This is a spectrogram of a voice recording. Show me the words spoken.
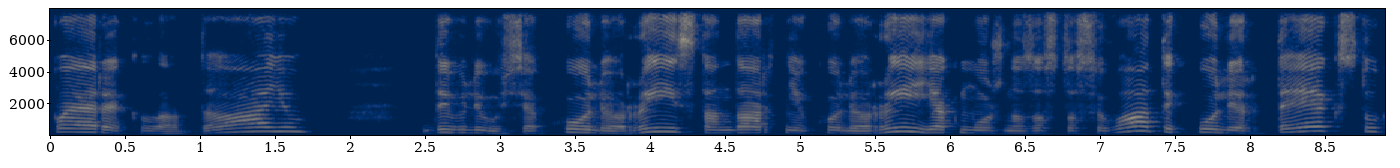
перекладаю, дивлюся кольори, стандартні кольори, як можна застосувати колір тексту.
